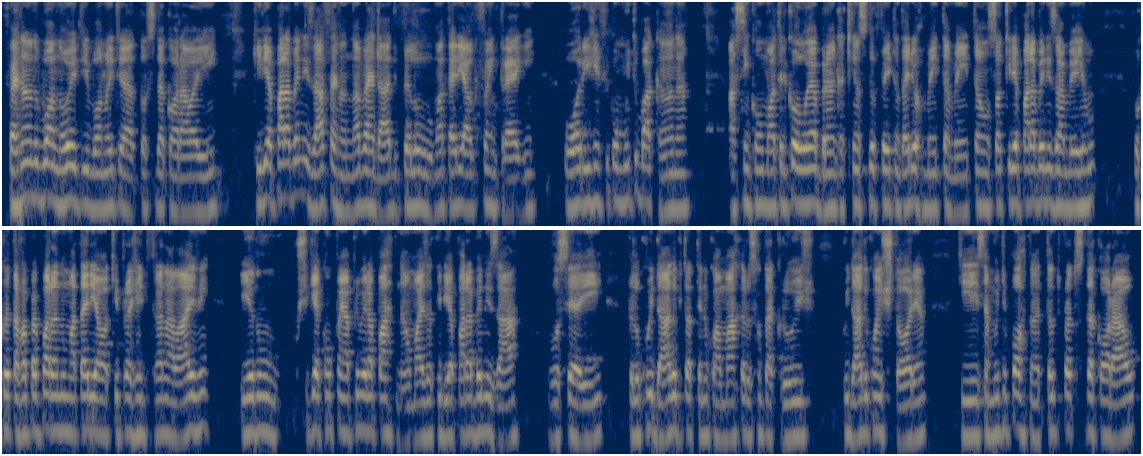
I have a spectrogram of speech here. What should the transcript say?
Fernando, boa noite. Boa noite à torcida coral aí. Queria parabenizar, Fernando, na verdade, pelo material que foi entregue. O Origem ficou muito bacana, assim como a Tricolor e a Branca, que tinha sido feito anteriormente também. Então, só queria parabenizar mesmo, porque eu estava preparando um material aqui para a gente entrar na live e eu não consegui acompanhar a primeira parte, não, mas eu queria parabenizar você aí pelo cuidado que está tendo com a marca do Santa Cruz, cuidado com a história, que isso é muito importante, tanto para a torcida coral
